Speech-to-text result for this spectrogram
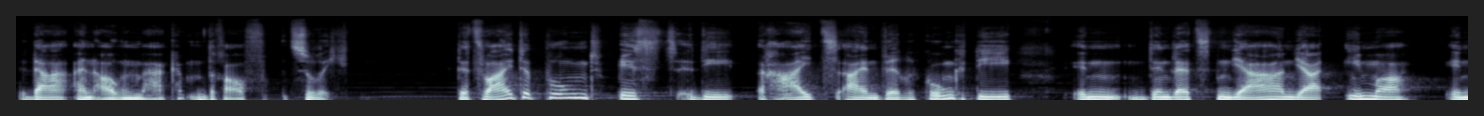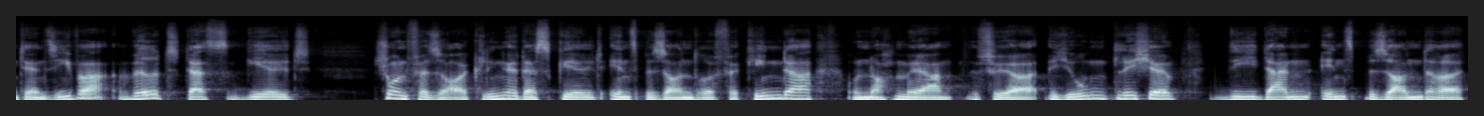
da ein Augenmerk drauf zu richten. Der zweite Punkt ist die Reizeinwirkung, die in den letzten Jahren ja immer intensiver wird. Das gilt schon für Säuglinge, das gilt insbesondere für Kinder und noch mehr für Jugendliche, die dann insbesondere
